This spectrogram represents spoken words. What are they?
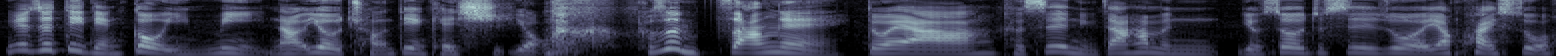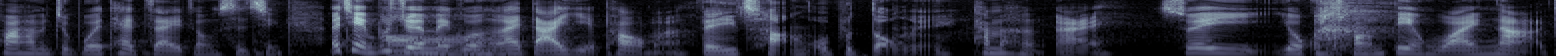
因为这地点够隐秘，然后又有床垫可以使用。可是很脏哎、欸。对啊，可是你知道他们有时候就是如果要快速的话，他们就不会太在意这种事情。而且你不觉得美国人很爱打野炮吗？非常，我不懂哎、欸。他们很爱。所以有床垫，Why not？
